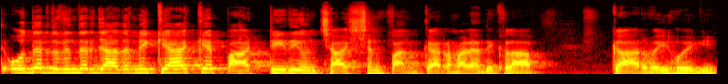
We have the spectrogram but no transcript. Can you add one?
ਤੇ ਉਧਰ ਦਵਿੰਦਰ ਜਾਦਵ ਨੇ ਕਿਹਾ ਕਿ ਪਾਰਟੀ ਦੀ ਅਨੁਸ਼ਾਸਨ ਭੰਗ ਕਰਨ ਵਾਲਿਆਂ ਦੇ ਖਿਲਾਫ ਕਾਰਵਾਈ ਹੋਏਗੀ।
